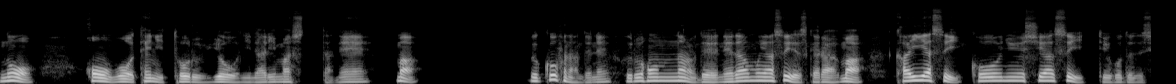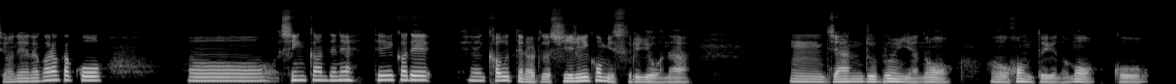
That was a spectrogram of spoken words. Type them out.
の本を手に取るようになりましたね。まあ、ブックオフなんでね、古本なので値段も安いですから、まあ、買いやすい、購入しやすいっていうことですよね。なかなかこう、新刊でね、定価で買うってなると尻込みするような、うん、ジャンル分野の本というのも、こ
